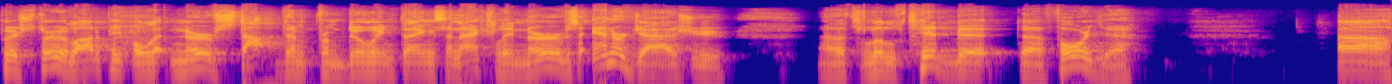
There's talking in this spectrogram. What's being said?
push through. A lot of people let nerves stop them from doing things, and actually, nerves energize you. Uh, that's a little tidbit uh, for you. Uh,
